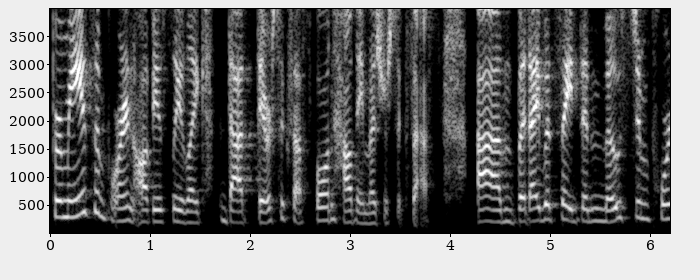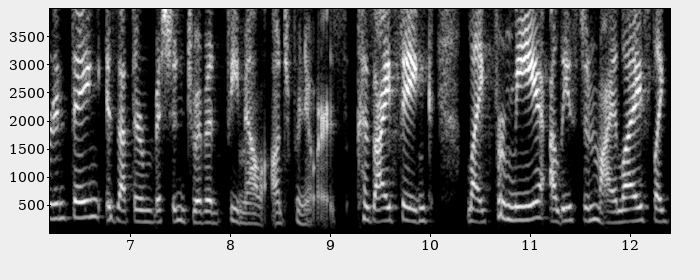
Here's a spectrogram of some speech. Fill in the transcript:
For me, it's important, obviously, like that they're successful and how they measure success. Um, but I would say the most important thing is that they're mission driven female entrepreneurs. Cause I think, like, for me, at least in my life, like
